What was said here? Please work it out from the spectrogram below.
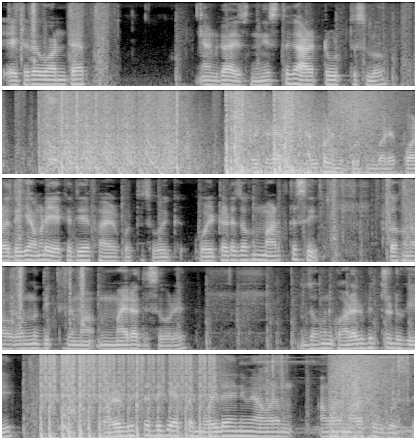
এটারে ওয়ান ট্যাপ অ্যান্ড গাইজ নিচ থেকে আরেকটা উঠতেছিল। ওইটারে আমি খেয়াল করিনি প্রথমবারে। পরে দেখি আমরা একে দিয়ে ফায়ার করতেছি। ওই ওইটারে যখন মারতেছি তখন আবার অন্য দিক থেকে মাইরা দিছে ওরে। যখন ঘরের ভিতরে ঢুকি ঘরের ভিতরে দেখি একটা মহিলা এনিমি আমার আমার মারা শুরু করছে।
